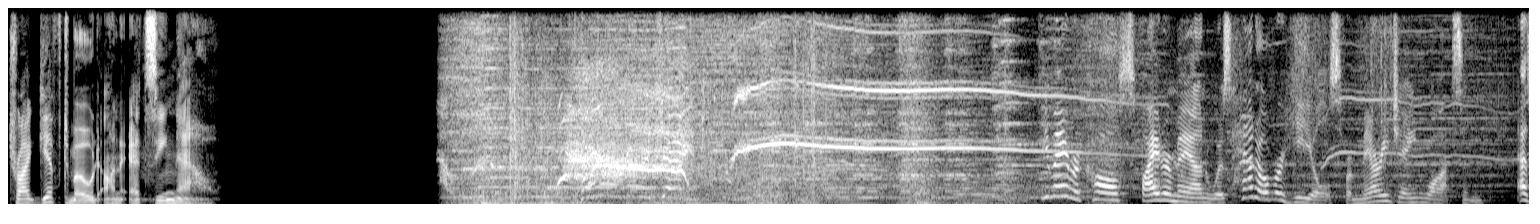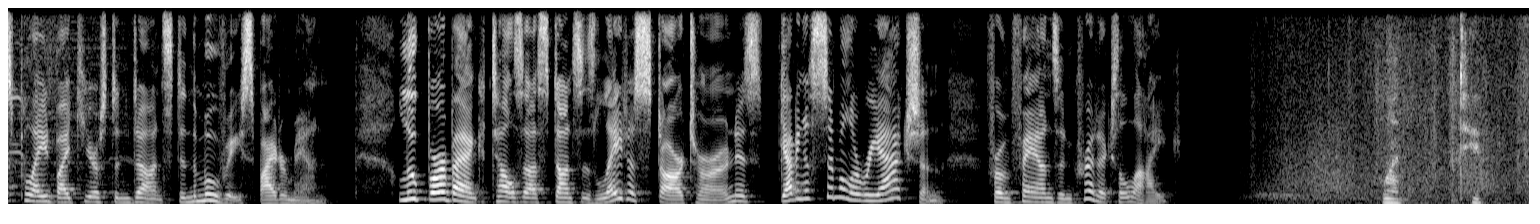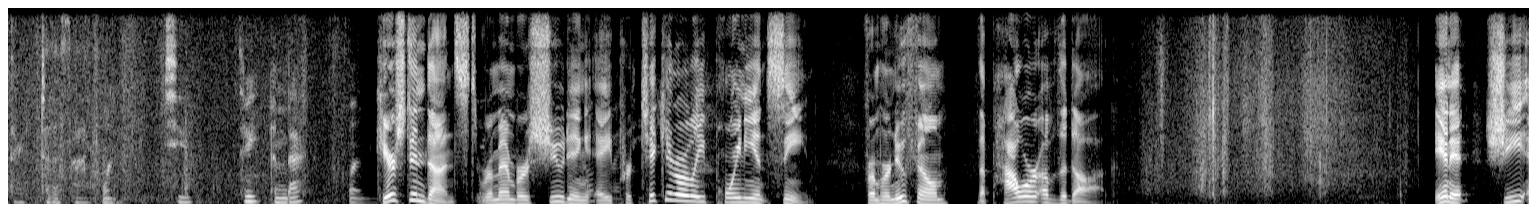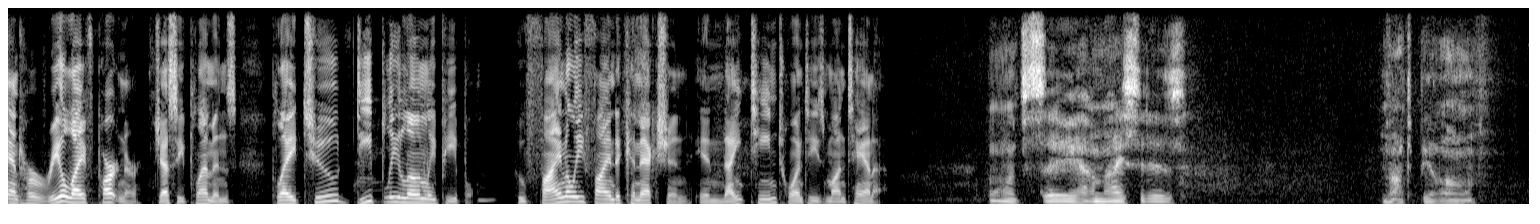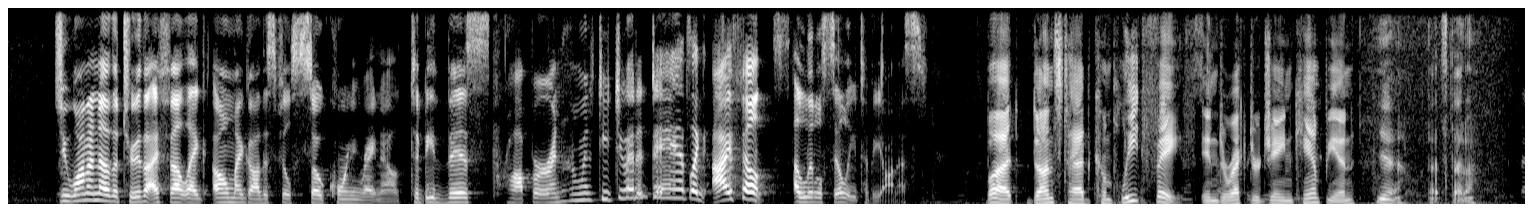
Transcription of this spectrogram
Try gift mode on Etsy now. You may recall Spider Man was head over heels for Mary Jane Watson, as played by Kirsten Dunst in the movie Spider Man. Luke Burbank tells us Dunst's latest star turn is getting a similar reaction from fans and critics alike. One, two, three, to the side. One, two, three, and back. One. Kirsten Dunst remembers shooting a particularly poignant scene from her new film, The Power of the Dog. In it, she and her real life partner, Jesse Plemons, play two deeply lonely people who finally find a connection in 1920s Montana. I want to say how nice it is not to be alone. Do you want to know the truth? I felt like, oh my God, this feels so corny right now to be this proper and I'm going to teach you how to dance. Like, I felt a little silly, to be honest. But Dunst had complete faith in director Jane Campion. Yeah, that's better.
